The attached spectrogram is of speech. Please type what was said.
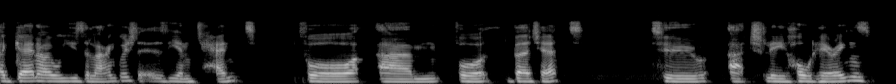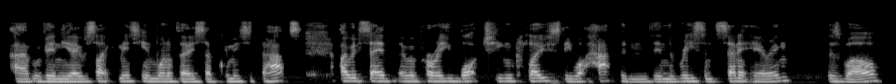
Again, I will use the language that is the intent for um, for Burchett to actually hold hearings uh, within the oversight committee and one of those subcommittees, perhaps. I would say that they were probably watching closely what happened in the recent Senate hearing as well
